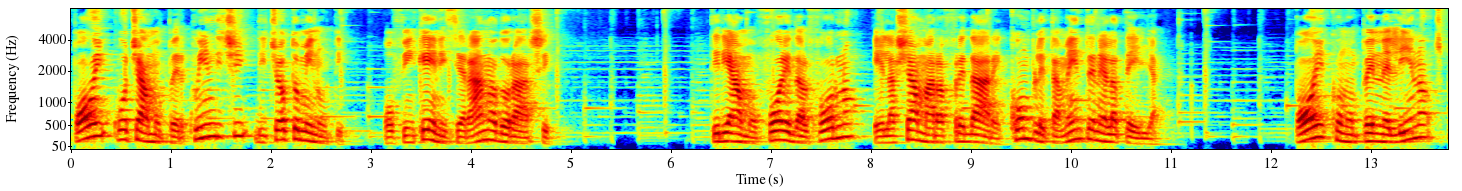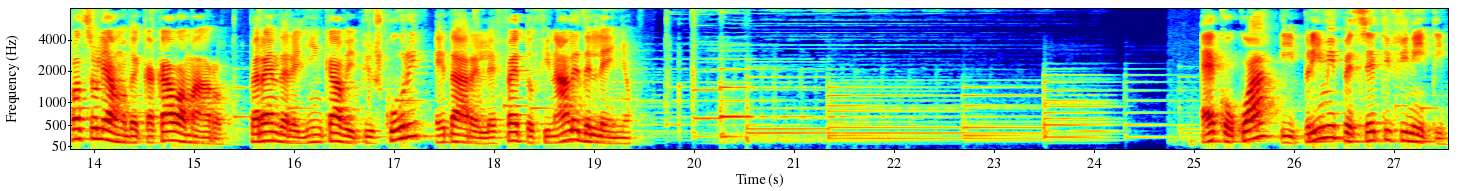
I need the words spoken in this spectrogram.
Poi cuociamo per 15-18 minuti o finché inizieranno a dorarsi. Tiriamo fuori dal forno e lasciamo raffreddare completamente nella teglia poi con un pennellino spazzoliamo del cacao amaro per rendere gli incavi più scuri e dare l'effetto finale del legno. Ecco qua i primi pezzetti finiti.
